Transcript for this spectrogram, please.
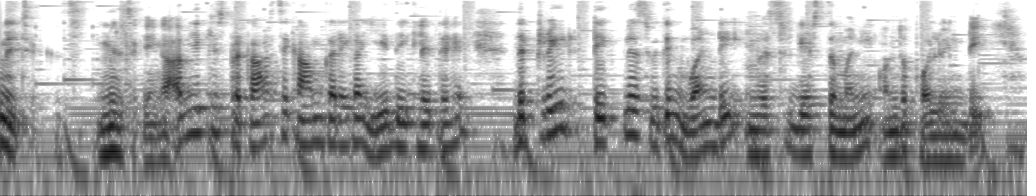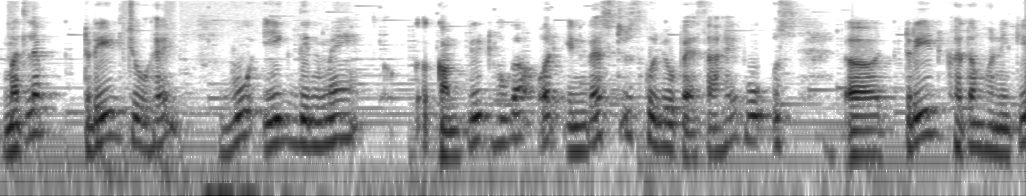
मिल सके, मिल सकेगा। अब ये किस प्रकार से काम करेगा, ये देख लेते हैं। The trade take place within one day investor gets the money on the following day मतलब ट्रेड जो है, वो एक दिन में कंप्लीट होगा और इन्वेस्टर्स को जो पैसा है, वो उस ट्रेड खत्म होने के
